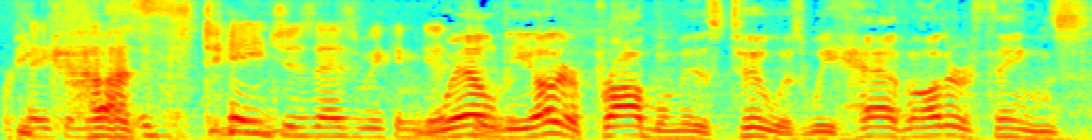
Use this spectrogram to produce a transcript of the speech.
We're taking Because- in stages as we can get well, the other problem is too is we have other things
